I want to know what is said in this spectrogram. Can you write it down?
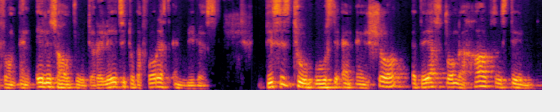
from an early childhood relates to the forest and rivers. This is to boost and ensure that they their stronger health system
